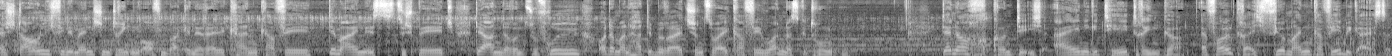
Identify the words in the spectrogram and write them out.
Erstaunlich viele Menschen trinken offenbar generell keinen Kaffee. Dem einen ist es zu spät, der anderen zu früh oder man hatte bereits schon zwei Kaffee woanders getrunken. Dennoch konnte ich einige Teetrinker erfolgreich für meinen Kaffee begeistern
